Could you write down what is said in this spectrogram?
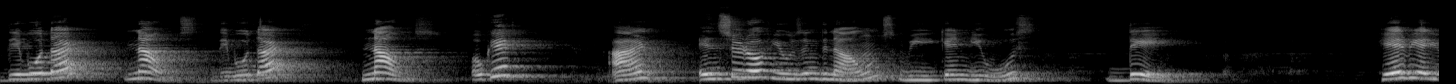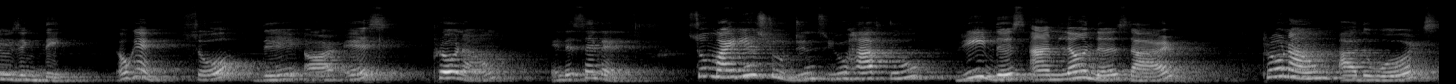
They both are nouns. They both are nouns. Okay? And instead of using the nouns, we can use they. Here we are using they. Okay? So, they are is pronoun in the sentence. So, my dear students, you have to read this and learn this that Pronouns are the words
